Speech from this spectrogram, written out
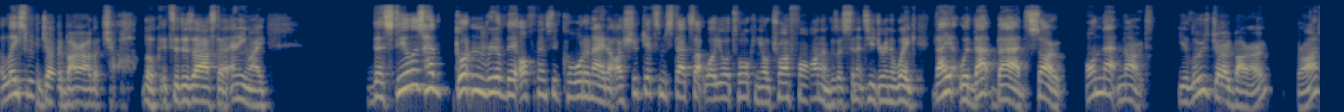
at least with Joe Burrow, I got. Oh, look, it's a disaster. Anyway, the Steelers have gotten rid of their offensive coordinator. I should get some stats up while you're talking. I'll try find them because I sent it to you during the week. They were that bad. So on that note, you lose Joe Burrow, right?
